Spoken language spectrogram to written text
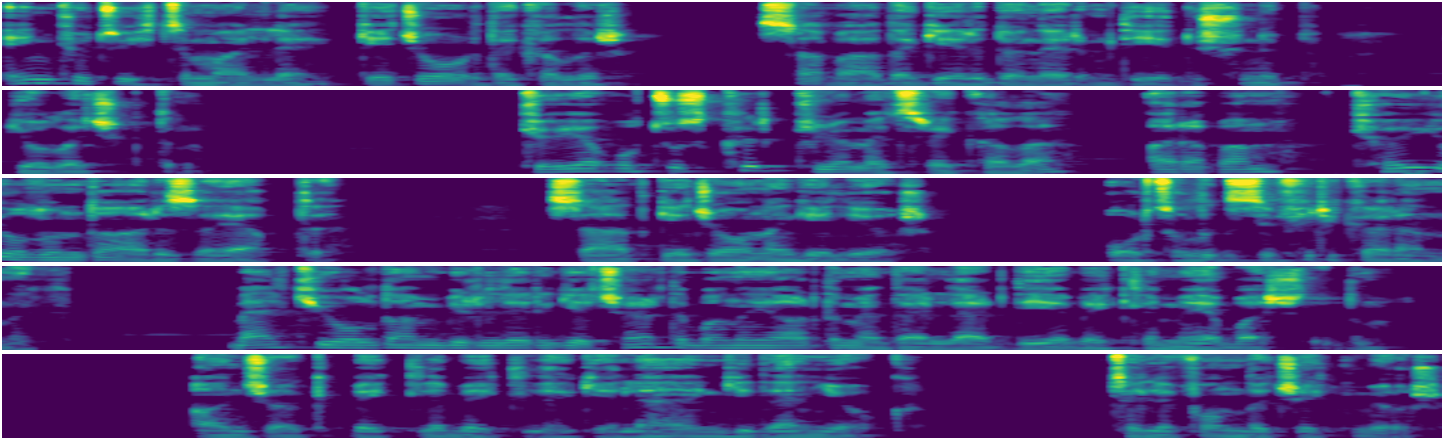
en kötü ihtimalle gece orada kalır, sabaha da geri dönerim diye düşünüp yola çıktım. Köye 30-40 kilometre kala arabam köy yolunda arıza yaptı. Saat gece ona geliyor. Ortalık zifiri karanlık. Belki yoldan birileri geçer de bana yardım ederler diye beklemeye başladım. Ancak bekle bekle gelen giden yok. Telefon da çekmiyor.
